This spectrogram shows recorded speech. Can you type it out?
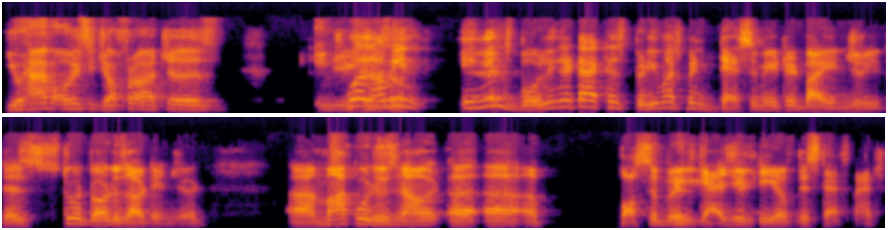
you have obviously Jofra Archer's injury. Well, I mean, England's bowling attack has pretty much been decimated by injury. There's Stuart Broad who's out injured. Uh, Mark Wood, who's now a, a, a possible casualty of this test match.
